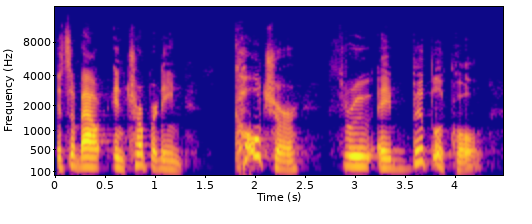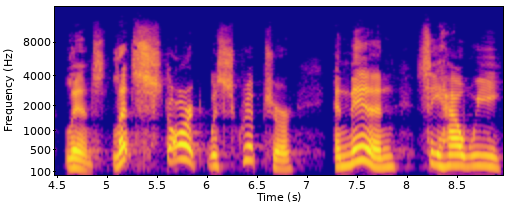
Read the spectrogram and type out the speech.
It's about interpreting culture through a biblical lens. Let's start with Scripture and then see how we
